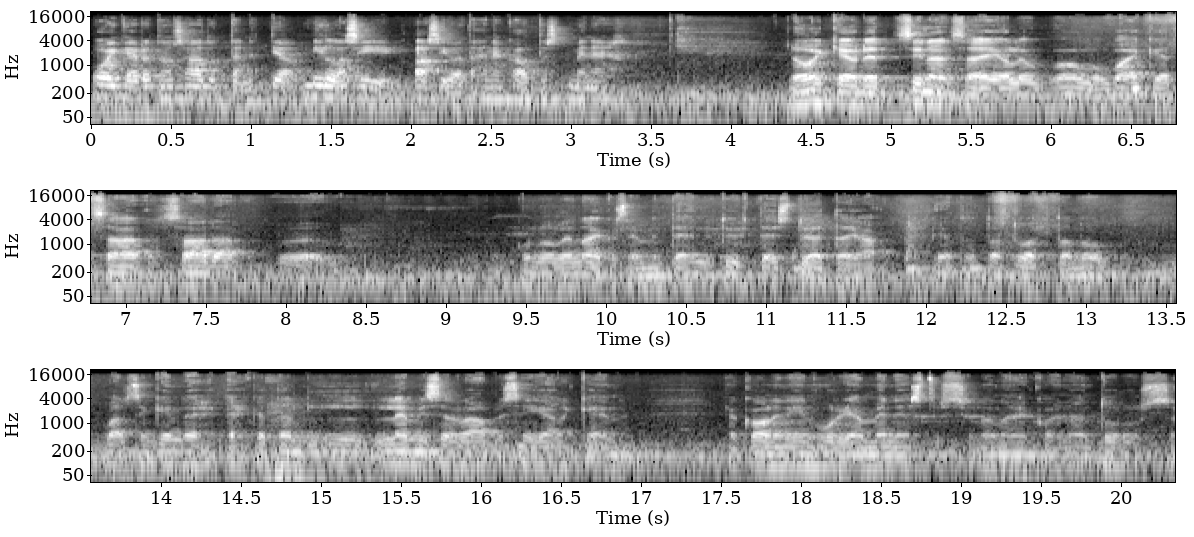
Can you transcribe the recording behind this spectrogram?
oikeudet on saatu tänne ja millaisia asioita hänen kautta sitten menee? No oikeudet sinänsä ei ole ollut vaikea saada, kun olen aikaisemmin tehnyt yhteistyötä ja, ja tuota, tuottanut varsinkin ehkä tämän Le Miserablesin jälkeen, joka oli niin hurja menestys silloin aikoinaan Turussa.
